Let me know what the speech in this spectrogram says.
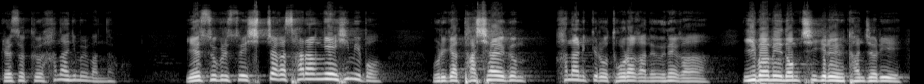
그래서 그 하나님을 만나고 예수 그리스도의 십자가 사랑에 힘입어 우리가 다시 하여금 하나님께로 돌아가는 은혜가 이 밤에 넘치기를 간절히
